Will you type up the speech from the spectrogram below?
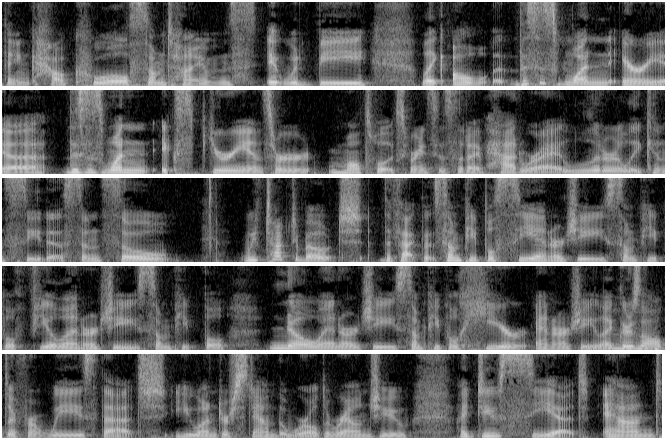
think how cool sometimes it would be like oh this is one area this is one experience or multiple experiences that I've had where I literally can see this and so we've talked about the fact that some people see energy, some people feel energy, some people know energy, some people hear energy. Like there's mm-hmm. all different ways that you understand the world around you. I do see it and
